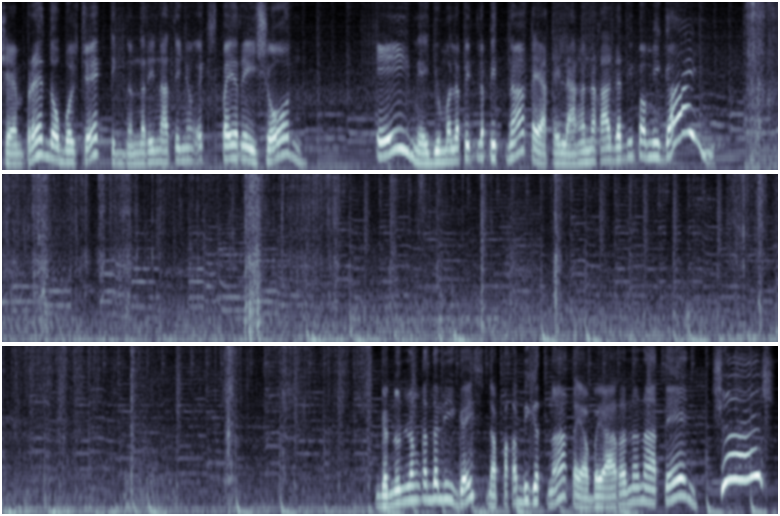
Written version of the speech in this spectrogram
Siyempre, double check, tignan na rin natin yung expiration. Eh, medyo malapit-lapit na, kaya kailangan na kagad ipamigay. Ganun lang kadali guys, napakabigat na kaya bayaran na natin. Sheesh!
